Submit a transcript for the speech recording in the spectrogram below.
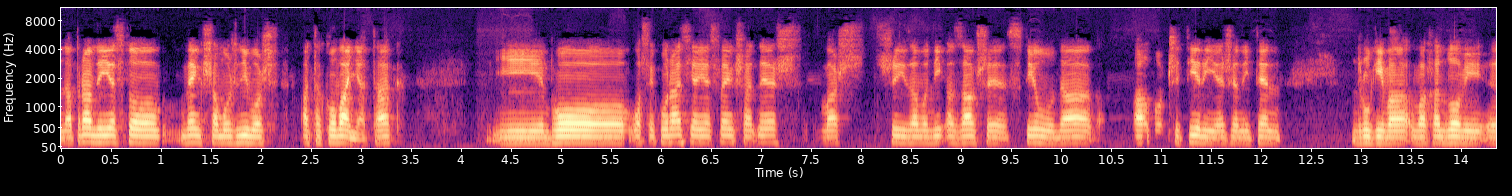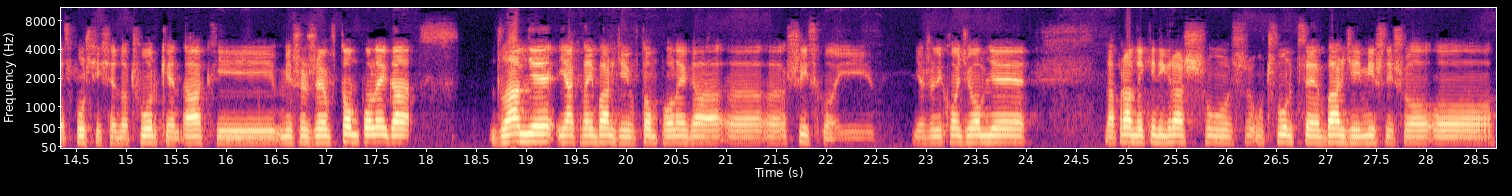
naprawdę jest to większa możliwość atakowania, tak? I bo asekuracja jest większa też, masz trzy zawodnika zawsze z tyłu, da, albo cztery, jeżeli ten drugi wahadłowy e, spuści się do czwórki, tak? I myślę, że w tym polega, dla mnie jak najbardziej w tym polega e, e, wszystko. I jeżeli chodzi o mnie, naprawdę kiedy grasz u, u czwórce, bardziej myślisz o, o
